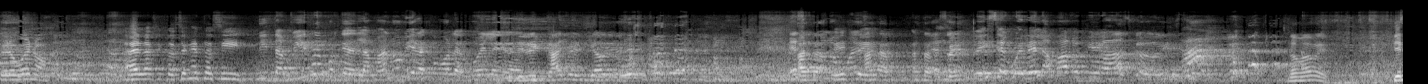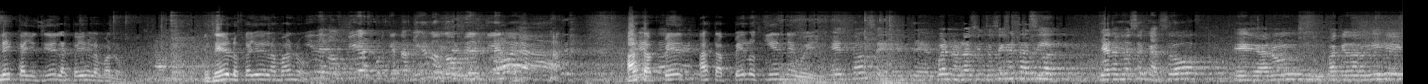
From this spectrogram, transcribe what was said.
Pero bueno, eh, la situación está así. Ni tan virgen porque de la mano viera cómo la huele. Tiene callo el diablo. Eso hasta- no lo este, hasta- hasta Eso pe- le dice huele la mano, qué asco. No mames. Tienes callo, enseña las callos de la mano. Enseña los callos de la mano. Y de los pies, porque también los dos pies tiene. Hasta, pe- hasta pelo tiene, güey. entonces, este, bueno, la situación está así. Yara no se casó, eh, Aarón va a quedar virgen,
